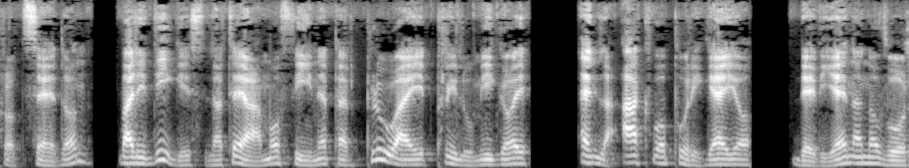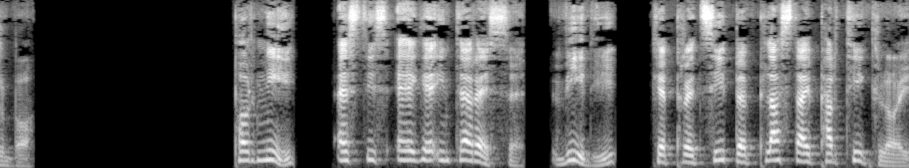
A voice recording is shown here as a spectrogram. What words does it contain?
procedon validigis la teamo fine per pluai prilumigoi en la aquo purigeio de Viena novurbo. Por ni estis ege interesse vidi che precipe plastai particloi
